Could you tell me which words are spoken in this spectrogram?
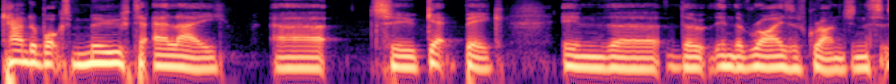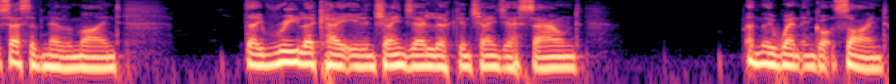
Candlebox moved to LA uh, to get big in the the in the rise of grunge and the success of Nevermind. They relocated and changed their look and changed their sound, and they went and got signed.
